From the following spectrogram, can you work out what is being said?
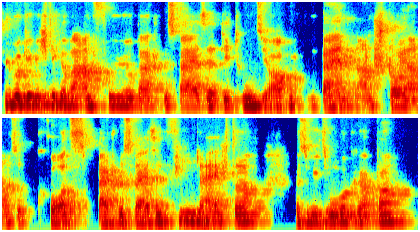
übergewichtiger waren früher beispielsweise, die tun sie auch mit den Beinen ansteuern, also Quads beispielsweise viel leichter, also wie das Oberkörper.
